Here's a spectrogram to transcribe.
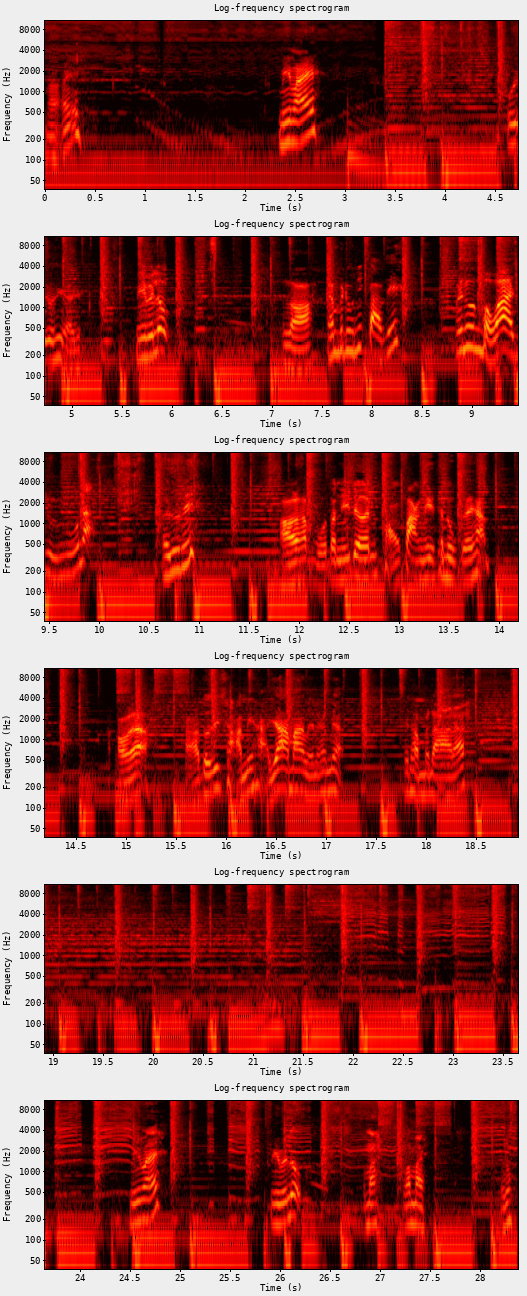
ไหนมีไหมอุ้ยอุ้ยเดี๋ยวมีไหมลูกเหรองั้นไปดูที่เก่าสิไม่นุ่นบอกว่าอยู่นู้นอะไปดูสิ เอาละครับโหตอนนี้เดินสองฝั่งนี่สนุกเลยครับ เอาละหาตัวที่สามนี่หายากมากเลยนะครับเนี่ยไม่ธรรมดานะมีไหม มีไหมลูกเอามามาใหม่ลูก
